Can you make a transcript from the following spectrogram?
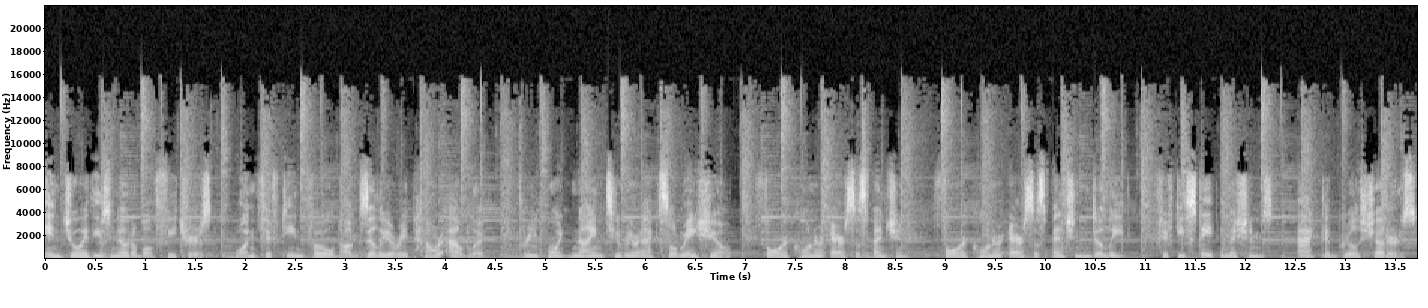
Enjoy these notable features, 115-volt auxiliary power outlet, 3.92 rear axle ratio, 4-corner air suspension, 4-corner air suspension delete, 50 state emissions, active grille shutters,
